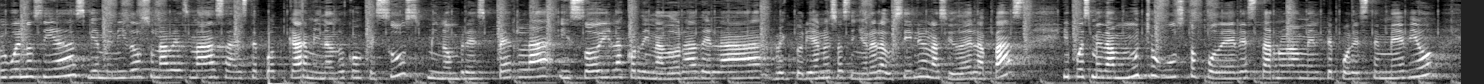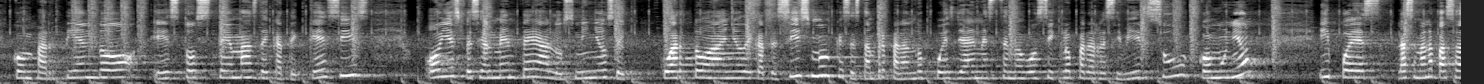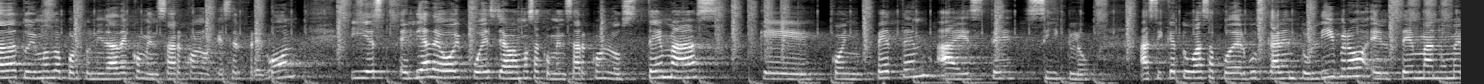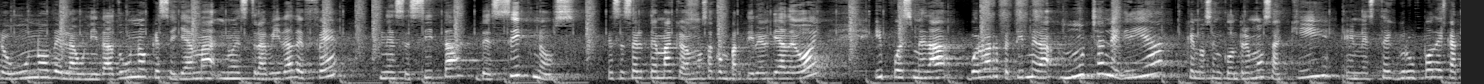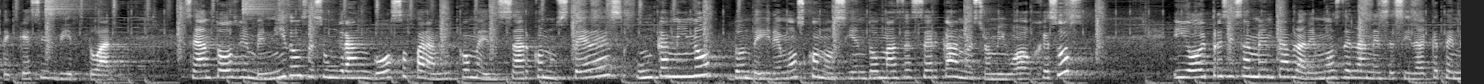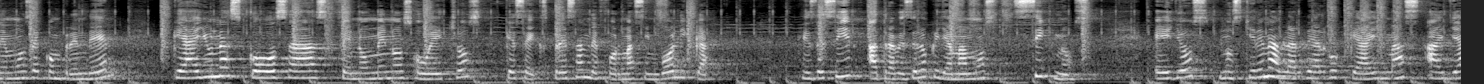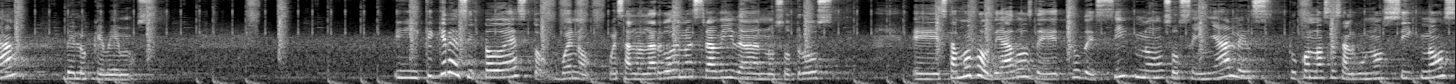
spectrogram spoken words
Muy buenos días, bienvenidos una vez más a este podcast Caminando con Jesús. Mi nombre es Perla y soy la coordinadora de la Rectoría Nuestra Señora del Auxilio en la ciudad de La Paz. Y pues me da mucho gusto poder estar nuevamente por este medio compartiendo estos temas de catequesis. Hoy especialmente a los niños de cuarto año de catecismo que se están preparando pues ya en este nuevo ciclo para recibir su comunión. Y pues la semana pasada tuvimos la oportunidad de comenzar con lo que es el pregón y es, el día de hoy pues ya vamos a comenzar con los temas que competen a este ciclo. Así que tú vas a poder buscar en tu libro el tema número uno de la unidad uno que se llama Nuestra vida de fe necesita de signos. Ese es el tema que vamos a compartir el día de hoy. Y pues me da, vuelvo a repetir, me da mucha alegría que nos encontremos aquí en este grupo de catequesis virtual. Sean todos bienvenidos, es un gran gozo para mí comenzar con ustedes un camino donde iremos conociendo más de cerca a nuestro amigo Jesús. Y hoy precisamente hablaremos de la necesidad que tenemos de comprender que hay unas cosas, fenómenos o hechos que se expresan de forma simbólica, es decir, a través de lo que llamamos signos. Ellos nos quieren hablar de algo que hay más allá de lo que vemos. ¿Y qué quiere decir todo esto? Bueno, pues a lo largo de nuestra vida nosotros eh, estamos rodeados de hecho de signos o señales. Tú conoces algunos signos,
